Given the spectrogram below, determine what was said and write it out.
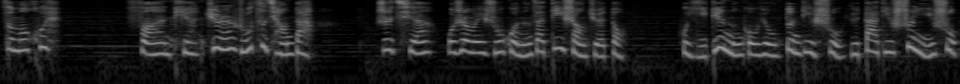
怎么会？方安天居然如此强大！之前我认为，如果能在地上决斗，我一定能够用遁地术与大地瞬移术，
